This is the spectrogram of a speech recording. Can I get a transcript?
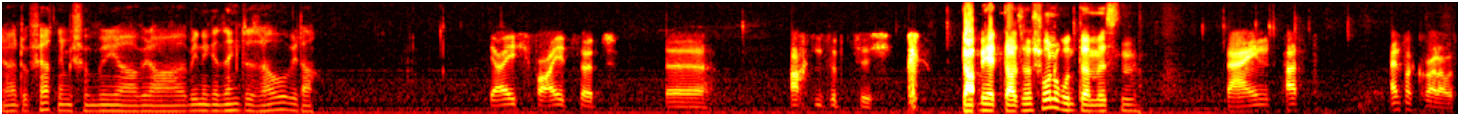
Ja, du fährst nämlich schon wieder, wieder wie eine gesenkte Sau wieder. Ja, ich fahre jetzt seit äh, 78. Ich glaube, wir hätten da so schon runter müssen. Nein, passt. Einfach geradeaus.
